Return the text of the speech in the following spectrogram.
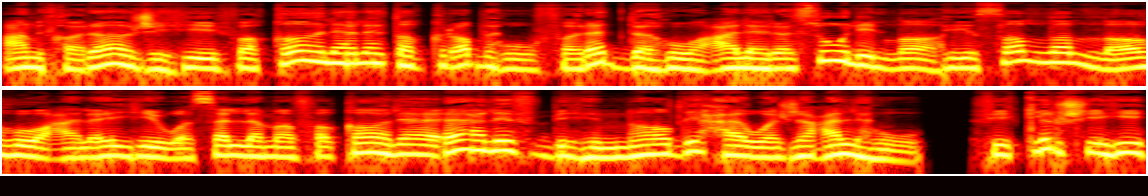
عن خراجه فقال لتقربه فرده على رسول الله صلى الله عليه وسلم فقال اعلف به الناضح وجعله في كرشه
